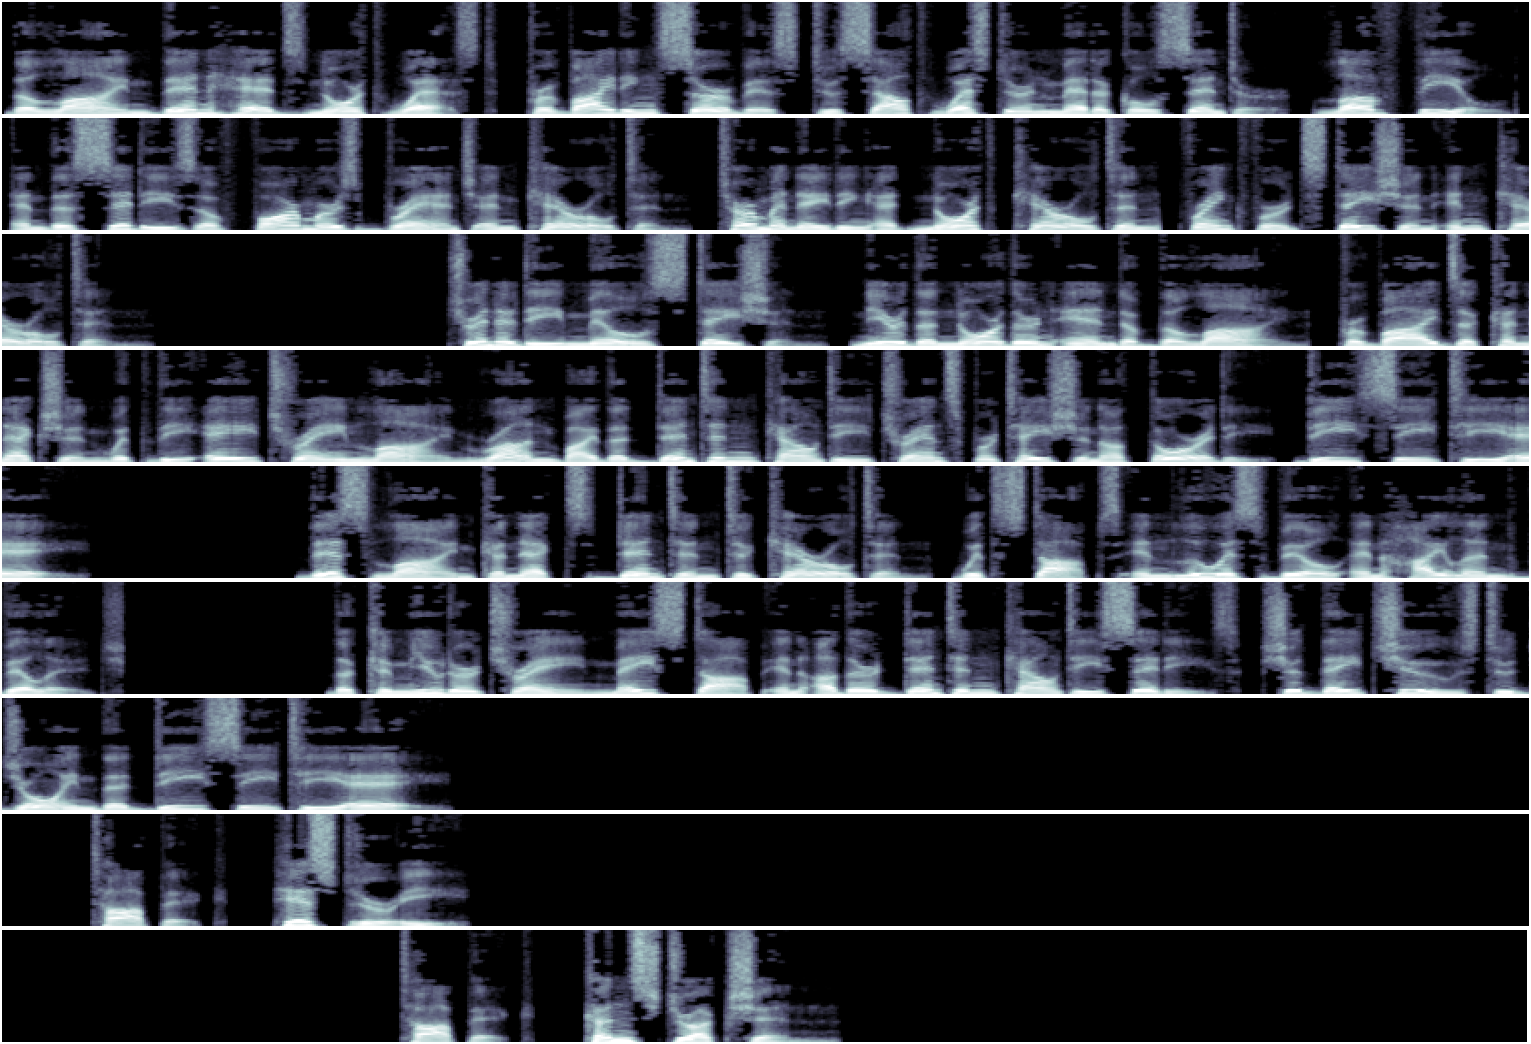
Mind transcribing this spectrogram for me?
The line then heads northwest, providing service to Southwestern Medical Center, Love Field, and the cities of Farmers Branch and Carrollton, terminating at North Carrollton – Frankford Station in Carrollton. Trinity Mills Station, near the northern end of the line, provides a connection with the A-train line run by the Denton County Transportation Authority DCTA. This line connects Denton to Carrollton, with stops in Lewisville and Highland Village. The commuter train may stop in other Denton County cities, should they choose to join the DCTA. History. Topic: Construction.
